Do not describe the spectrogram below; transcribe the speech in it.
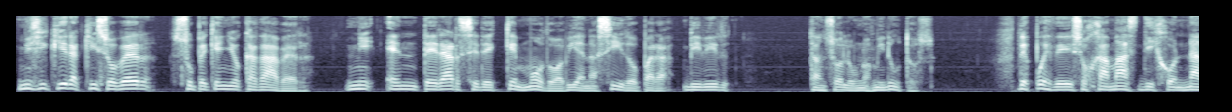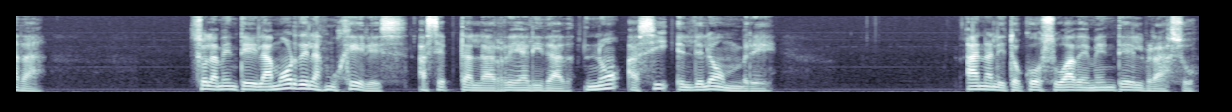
Ni siquiera quiso ver su pequeño cadáver, ni enterarse de qué modo había nacido para vivir tan solo unos minutos. Después de eso jamás dijo nada. Solamente el amor de las mujeres acepta la realidad, no así el del hombre. Ana le tocó suavemente el brazo.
